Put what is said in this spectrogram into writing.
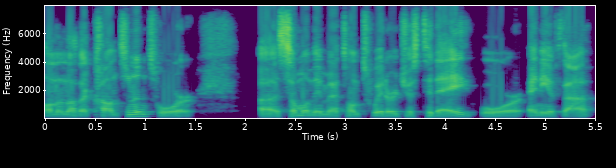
on another continent or uh, someone they met on Twitter just today or any of that.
